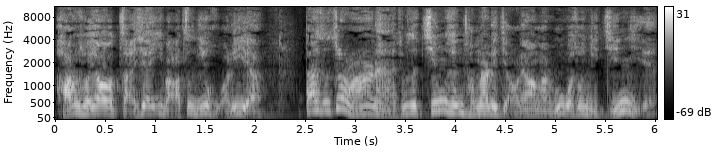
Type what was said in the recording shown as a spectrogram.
好像说要展现一把自己火力啊。但是这玩意儿呢，就是精神层面的较量啊。如果说你仅仅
